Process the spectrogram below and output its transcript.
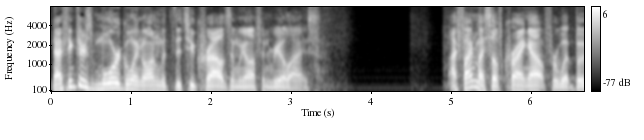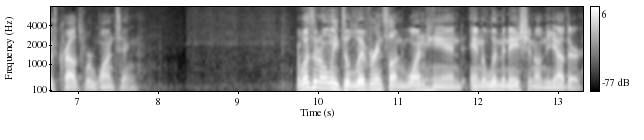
Now, I think there's more going on with the two crowds than we often realize. I find myself crying out for what both crowds were wanting. It wasn't only deliverance on one hand and elimination on the other.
